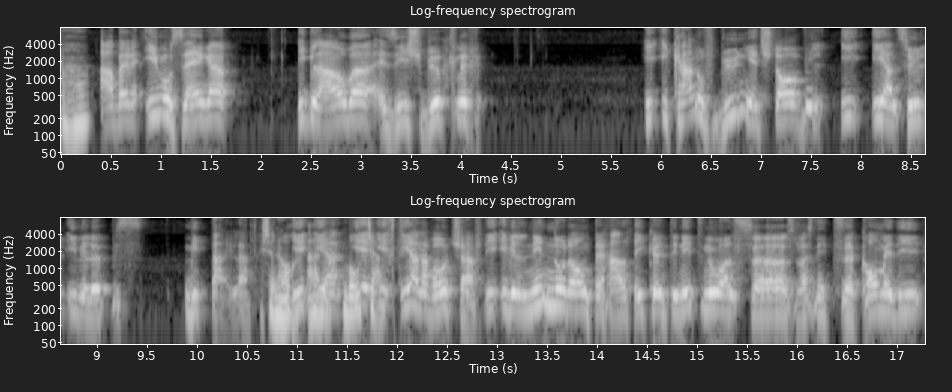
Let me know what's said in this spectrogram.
Aha. Aber ich muss sagen, ich glaube, es ist wirklich ich, ich kann auf der Bühne jetzt stehen, weil ich, ich, ich will etwas mitteilen. Das ist ja noch eine ich, Botschaft. Ich, ich, ich, habe eine Botschaft. Ich, will nicht nur da unterhalten. Ich könnte nicht nur als, äh, weiß nicht, äh, Comedy,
